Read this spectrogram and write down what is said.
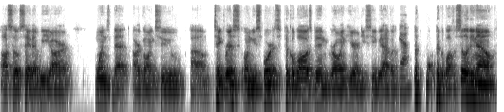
also say that we are ones that are going to um, take risk on new sports. Pickleball has been growing here in DC. We have a yeah. pickleball facility now.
